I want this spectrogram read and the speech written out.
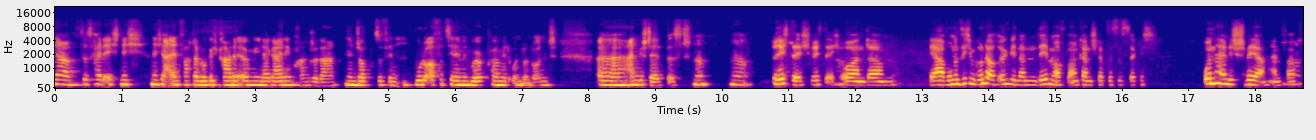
ja, das ist halt echt nicht, nicht einfach, da wirklich gerade irgendwie in der Guiding-Branche da einen Job zu finden, wo du offiziell mit Work Permit und und und äh, angestellt bist. Ne? Ja. Richtig, richtig. Und ähm, ja, wo man sich im Grunde auch irgendwie dann ein Leben aufbauen kann. Ich glaube, das ist wirklich unheimlich schwer einfach.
